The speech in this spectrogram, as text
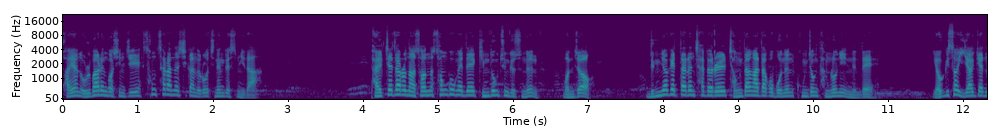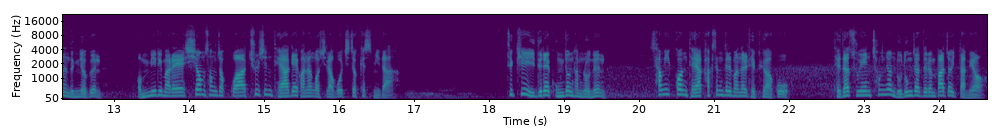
과연 올바른 것인지 성찰하는 시간으로 진행됐습니다. 발제자로 나선 성공회대 김동춘 교수는 먼저 능력에 따른 차별을 정당하다고 보는 공정 담론이 있는데 여기서 이야기하는 능력은 엄밀히 말해 시험 성적과 출신 대학에 관한 것이라고 지적했습니다. 특히 이들의 공정 담론은 상위권 대학 학생들만을 대표하고 대다수인 청년 노동자들은 빠져 있다며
